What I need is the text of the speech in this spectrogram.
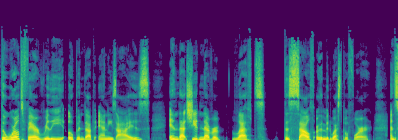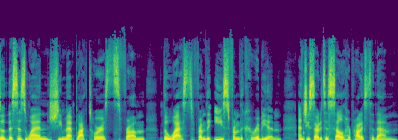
the World's Fair really opened up Annie's eyes in that she had never left the South or the Midwest before. And so this is when she met Black tourists from the West, from the East, from the Caribbean, and she started to sell her products to them.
